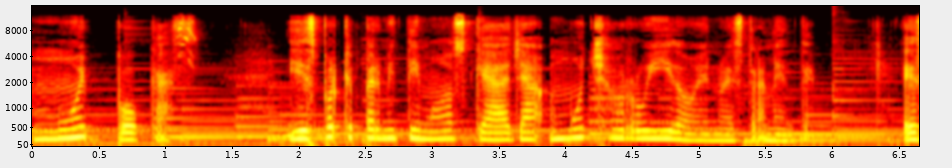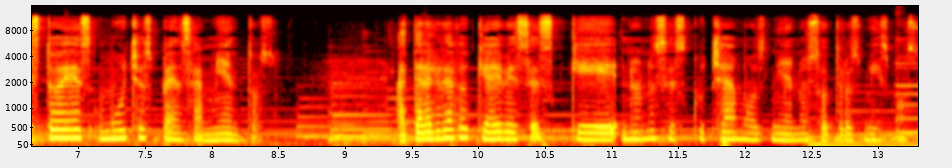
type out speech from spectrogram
Muy pocas. Y es porque permitimos que haya mucho ruido en nuestra mente. Esto es muchos pensamientos, a tal grado que hay veces que no nos escuchamos ni a nosotros mismos.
